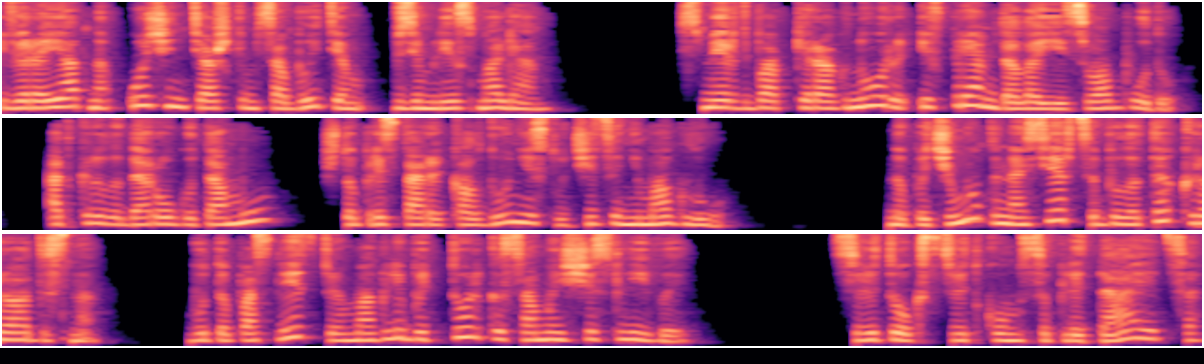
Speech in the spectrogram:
и, вероятно, очень тяжким событиям в земле смолян. Смерть бабки Рагноры и впрямь дала ей свободу, открыла дорогу тому, что при старой колдунье случиться не могло. Но почему-то на сердце было так радостно, будто последствия могли быть только самые счастливые. Цветок с цветком соплетается,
